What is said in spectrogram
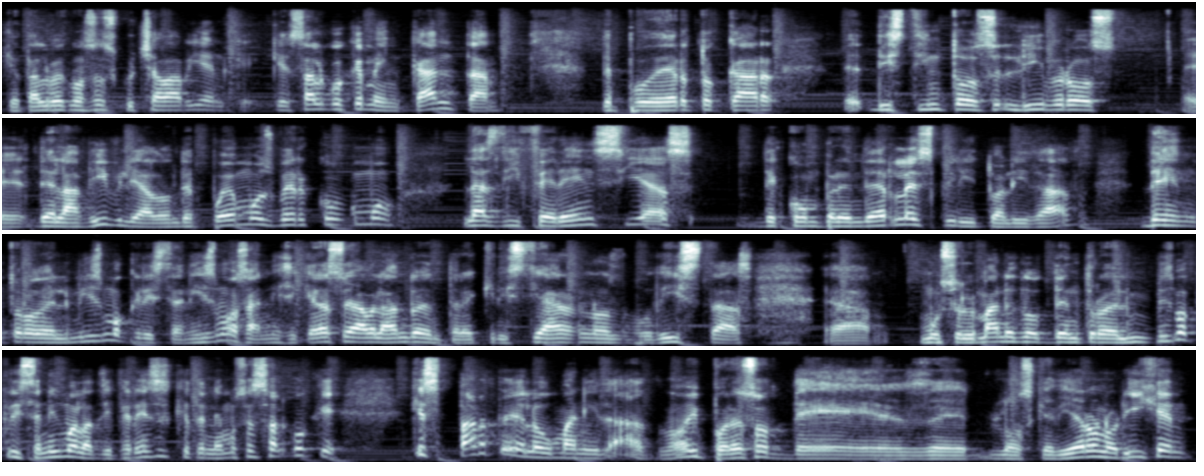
que tal vez no se escuchaba bien, que, es algo que me encanta de poder tocar eh, distintos libros eh, de la Biblia, donde podemos ver cómo las diferencias de comprender la espiritualidad dentro del mismo cristianismo, o sea, ni siquiera estoy hablando entre cristianos, budistas, eh, musulmanes, dentro del mismo cristianismo, las diferencias que tenemos es algo que, que es parte de la humanidad, ¿no? Y por eso desde los que dieron origen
